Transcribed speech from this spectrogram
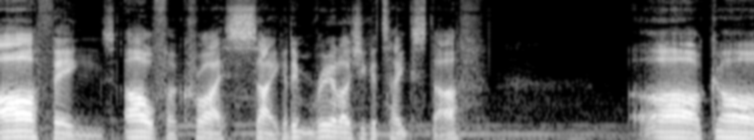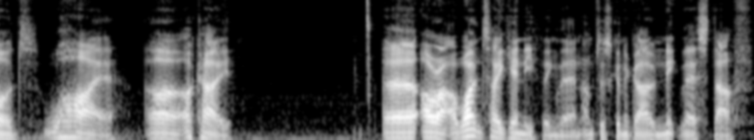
Ah, things. Oh, for Christ's sake. I didn't realise you could take stuff. Oh, God. Why? Uh, okay. Uh, alright, I won't take anything then. I'm just going to go nick their stuff.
